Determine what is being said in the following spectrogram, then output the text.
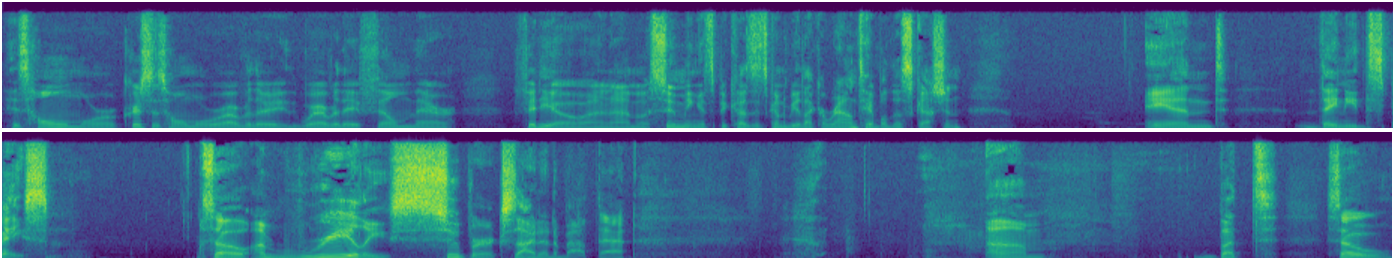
his home or Chris's home or wherever they wherever they film their video, and I'm assuming it's because it's going to be like a roundtable discussion, and they need the space. So I'm really super excited about that. Um, but so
